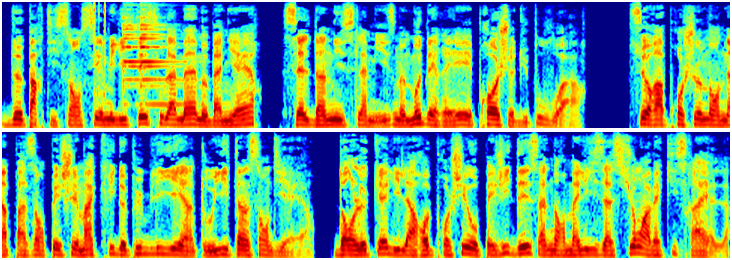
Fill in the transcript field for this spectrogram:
deux partis censés militer sous la même bannière, celle d'un islamisme modéré et proche du pouvoir. Ce rapprochement n'a pas empêché Macri de publier un tweet incendiaire, dans lequel il a reproché au PJD sa normalisation avec Israël.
